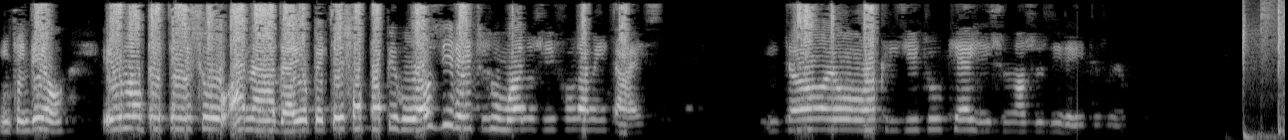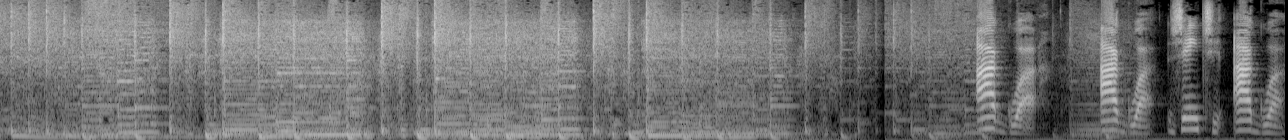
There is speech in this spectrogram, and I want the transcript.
entendeu? Eu não pertenço a nada, eu pertenço à Pop Rua, aos direitos humanos e fundamentais. Então eu acredito que é isso, nossos direitos. Né? Água. Água. Gente, água.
